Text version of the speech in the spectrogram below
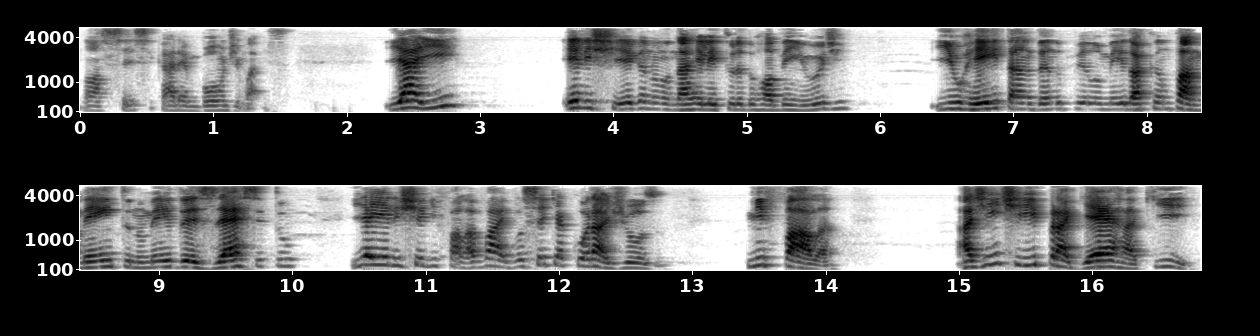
Nossa, esse cara é bom demais. E aí, ele chega no, na releitura do Robin Hood e o rei está andando pelo meio do acampamento, no meio do exército. E aí ele chega e fala: Vai, você que é corajoso, me fala. A gente ir para a guerra aqui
